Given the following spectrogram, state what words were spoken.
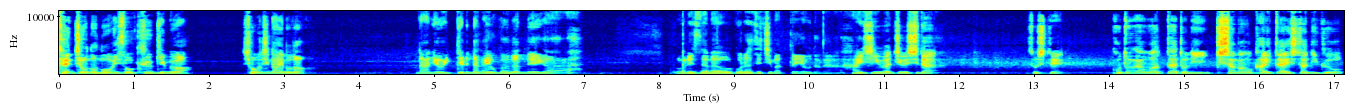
店長の脳みそを食う義務は、生じないのだ。何を言ってるんだかよくわかんねえが。俺様を怒らせちまったようだな。配信は中止だ。そして、ことが終わった後に貴様を解体した肉を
